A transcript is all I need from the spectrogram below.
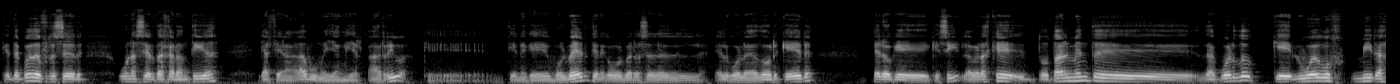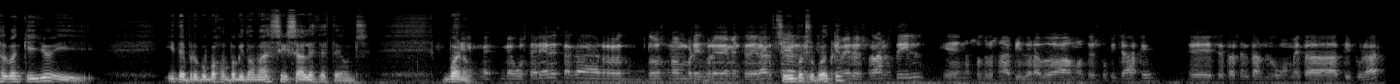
que te puede ofrecer una cierta garantía y al final Aubameyang arriba, que tiene que volver, tiene que volver a ser el, goleador que era, pero que, sí, la verdad es que totalmente de acuerdo que luego miras al banquillo y, te preocupas un poquito más si sales de este 11. Bueno. me, gustaría destacar dos nombres brevemente del Arsenal. Sí, por supuesto. El primero es Ramsdale, que nosotros en la píldora dudábamos de su fichaje. Eh, se está sentando como meta titular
